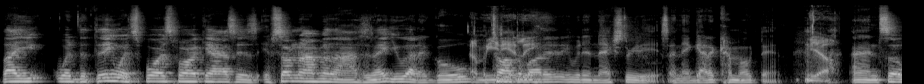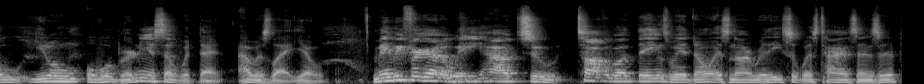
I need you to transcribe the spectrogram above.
like with the thing with sports podcasts is if something happened last night you gotta go talk about it within the next three days and they gotta come out then. Yeah. and so you don't overburden yourself with that. I was like yo maybe figure out a way how to talk about things where it don't it's not really super time sensitive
